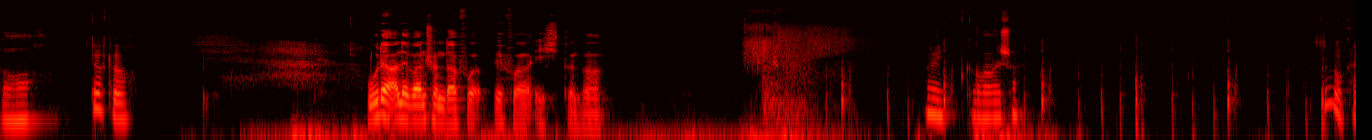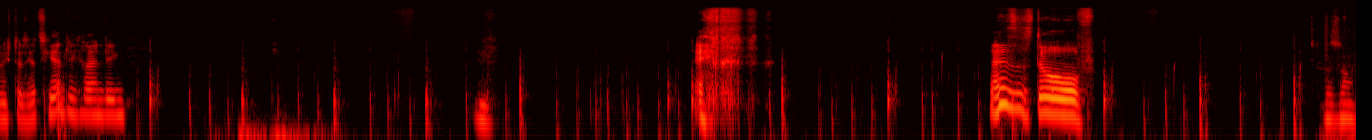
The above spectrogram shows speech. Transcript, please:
Doch. Doch, doch. Oder alle waren schon da, vor, bevor ich drin war. Ui, Geräusche. So, kann ich das jetzt hier endlich reinlegen? Ey. Das ist doof. So, so.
